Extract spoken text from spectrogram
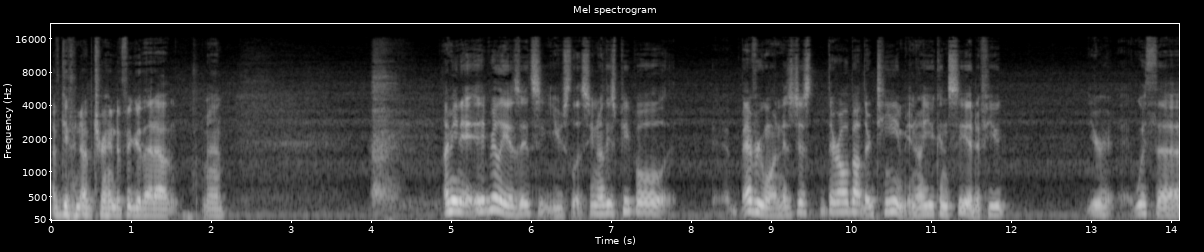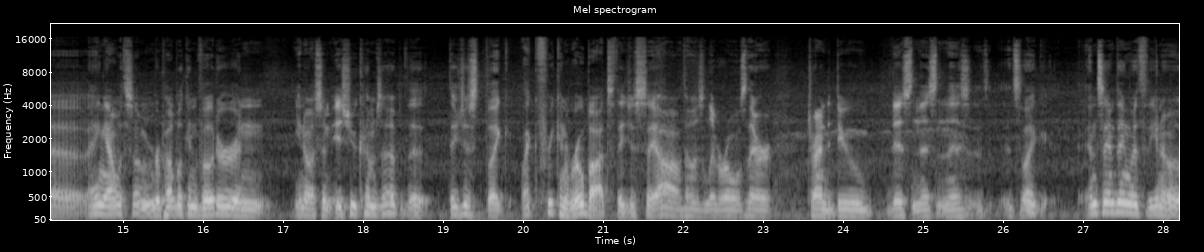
I've given up trying to figure that out, man. I mean, it really is. It's useless. You know, these people, everyone is just, they're all about their team. You know, you can see it if you, you're with, uh, hang out with some Republican voter and, you know, some issue comes up, the, they just like, like freaking robots. They just say, oh, those liberals, they're trying to do this and this and this. It's, it's like, and same thing with, you know,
